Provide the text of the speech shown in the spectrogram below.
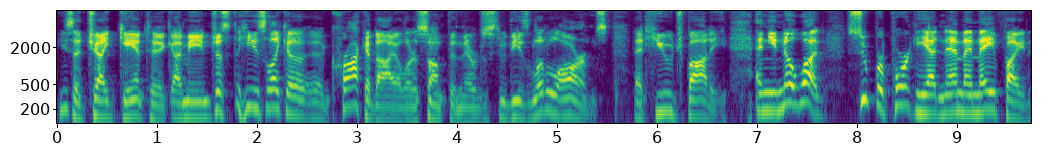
He's a gigantic. I mean, just he's like a, a crocodile or something. There, just with these little arms, that huge body. And you know what? Super Porky had an MMA fight.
